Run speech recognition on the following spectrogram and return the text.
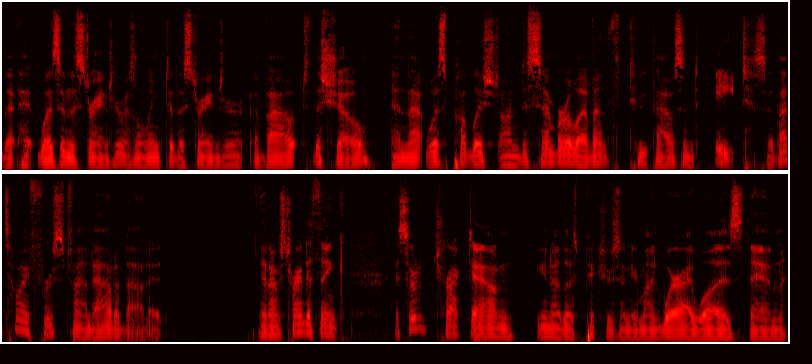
that was in The Stranger, it was a link to The Stranger about the show, and that was published on December 11th, 2008. So that's how I first found out about it. And I was trying to think, I sort of tracked down, you know, those pictures in your mind where I was then,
